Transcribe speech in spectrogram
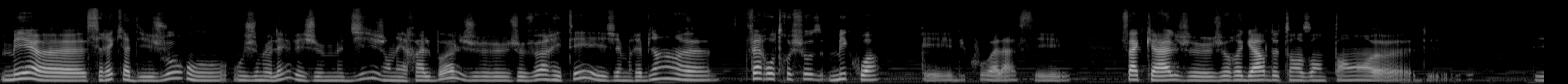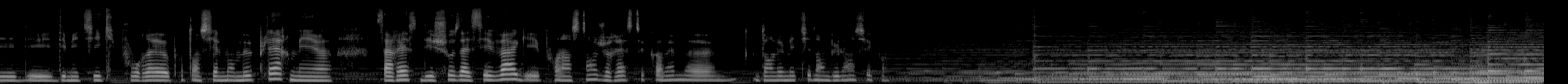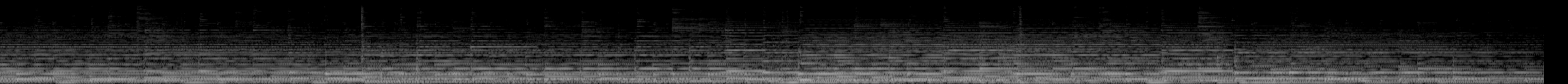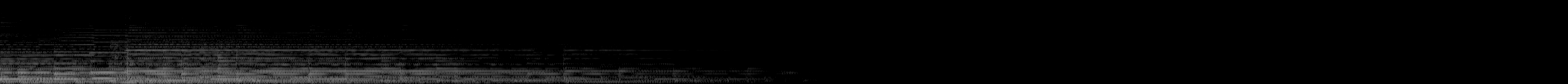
Mais euh, c'est vrai qu'il y a des jours où, je me lève et je me dis, j'en ai ras-le-bol, je, veux arrêter et j'aimerais bien euh, faire autre chose. Mais quoi? Et du coup, voilà, c'est ça cale. Je, je regarde de temps en temps des, métiers qui pourraient euh, potentiellement me plaire, mais euh, ça reste des choses assez vagues et pour l'instant, je reste quand même euh, dans le métier d'ambulancier. Quoi.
